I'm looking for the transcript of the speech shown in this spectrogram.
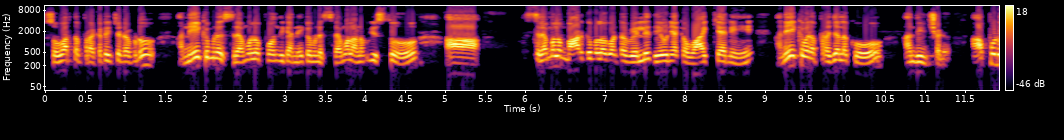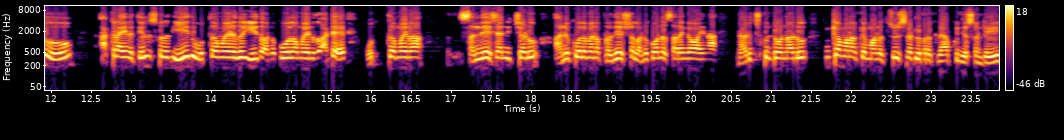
సువార్త ప్రకటించేటప్పుడు అనేకమైన శ్రమలు పొంది అనేకమైన శ్రమలు అనుభవిస్తూ ఆ శ్రమల మార్గంలో కొంట వెళ్ళి దేవుని యొక్క వాక్యాన్ని అనేకమైన ప్రజలకు అందించాడు. అప్పుడు అక్కడ ఆయన తెలుసుకున్నది ఏది ఉత్తమమైనదో ఏది అనుకూలమైనదో అంటే ఉత్తమైన సందేశాన్ని ఇచ్చాడు. అనుకూలమైన ప్రదేశాలు అనుకూలసరంగా ఆయన నడుచుకుంటూ ఉన్నాడు. ఇంకా మనకి మనం చూసినట్లు జ్ఞాపకం చేసుకుంటే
